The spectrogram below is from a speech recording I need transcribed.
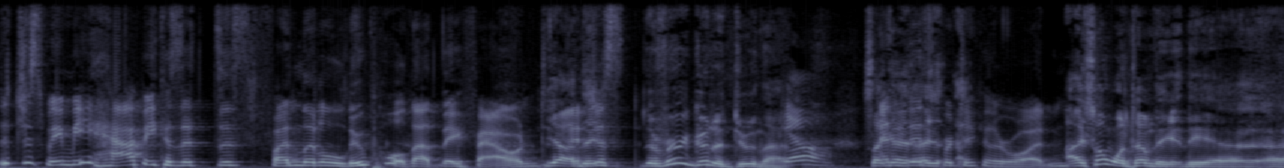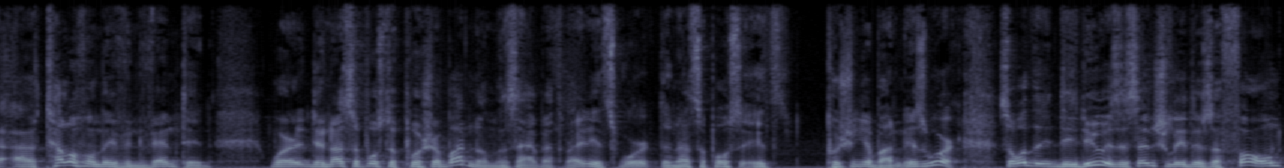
it just made me happy because it's this fun little loophole that they found. yeah, and they, just they're very good at doing that. Yeah. it's like and I- this I- particular one. I saw one time the the uh, a telephone they've invented where they're not supposed to push a button on the Sabbath, right? It's work. They're not supposed to. It's pushing a button is work. So what they, do is essentially there's a phone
